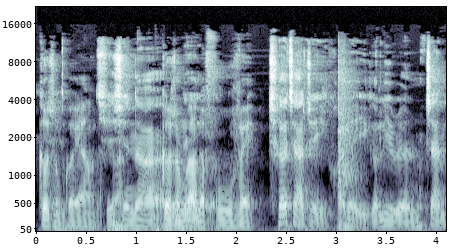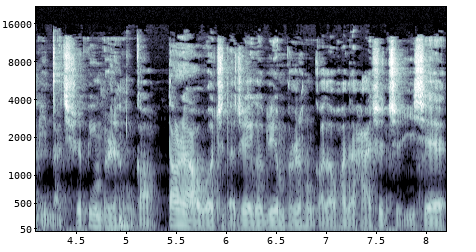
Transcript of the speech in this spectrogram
各种各样的，其实呢，各种各样的服务费，车价这一块的一个利润占比呢，其实并不是很高。当然啊，我指的这个利润不是很高的话呢，还是指一些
